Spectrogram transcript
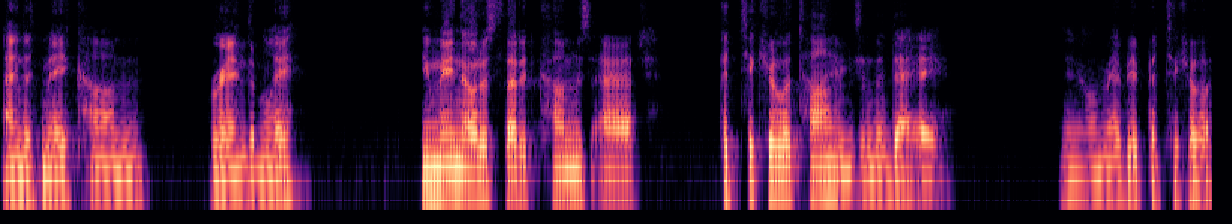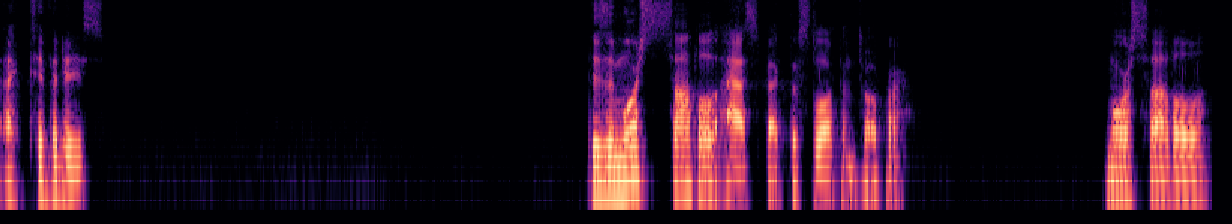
And it may come randomly, you may notice that it comes at particular times in the day, you know, maybe particular activities. There's a more subtle aspect of sloth and torpor, more subtle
